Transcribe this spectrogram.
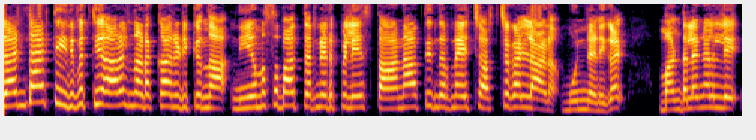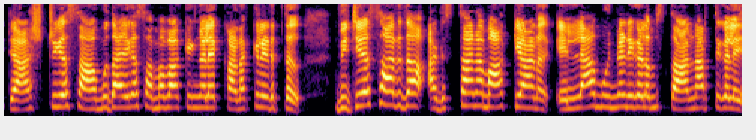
രണ്ടായിരത്തി ഇരുപത്തിയാറിൽ നടക്കാനിരിക്കുന്ന നിയമസഭാ തെരഞ്ഞെടുപ്പിലെ സ്ഥാനാർത്ഥി നിർണയ ചർച്ചകളിലാണ് മുന്നണികൾ. മണ്ഡലങ്ങളിലെ രാഷ്ട്രീയ സാമുദായിക സമവാക്യങ്ങളെ കണക്കിലെടുത്ത് വിജയസാധ്യത അടിസ്ഥാനമാക്കിയാണ് എല്ലാ മുന്നണികളും സ്ഥാനാർത്ഥികളെ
